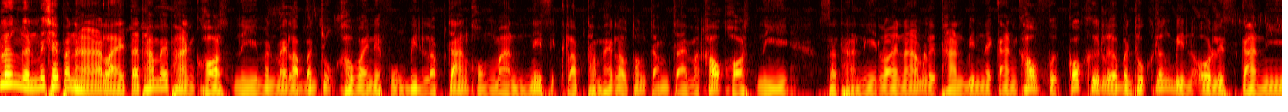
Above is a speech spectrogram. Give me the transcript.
เรื่องเงินไม่ใช่ปัญหาอะไร แต่ถ้าไม่ผ่านคอร์สนี้มันไม่รับบรรจุเข้าไว้ในฝูงบินรับจ้างของมัน นี่สิครับทำให้เราต้องจำใจมาเข้าคอร์สนี้ สถานีลอยน้ำหรือฐานบินในการเข้าฝึกก็คือเรือบรรทุกเครื่องบินโอลิสกานี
